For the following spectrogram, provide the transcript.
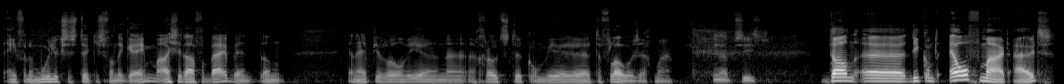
een van de moeilijkste stukjes van de game. Maar als je daar voorbij bent, dan, dan heb je wel weer een, eh, een groot stuk om weer eh, te flowen, zeg maar. Ja, precies. Dan, eh, die komt 11 maart uit.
